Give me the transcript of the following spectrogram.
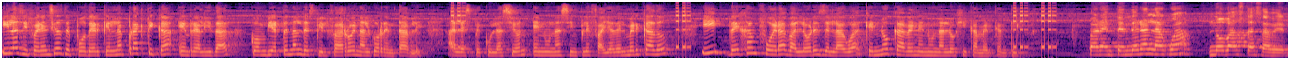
y las diferencias de poder que en la práctica en realidad convierten al despilfarro en algo rentable, a la especulación en una simple falla del mercado y dejan fuera valores del agua que no caben en una lógica mercantil. Para entender al agua no basta saber,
